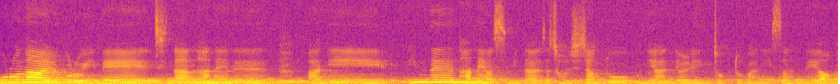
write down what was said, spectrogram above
코로나19로 인해 지난 한 해는 많이 한 해였습니다. 그래서 전시장도 문이 안 열린 적도 많이 있었는데요.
